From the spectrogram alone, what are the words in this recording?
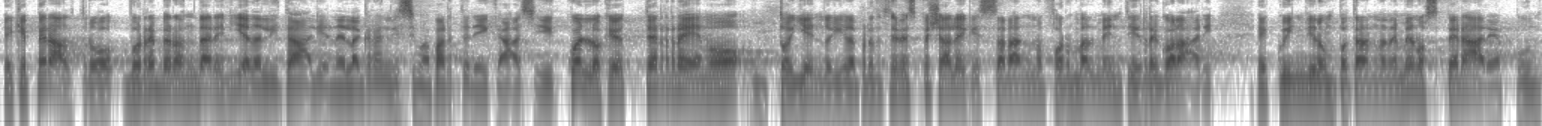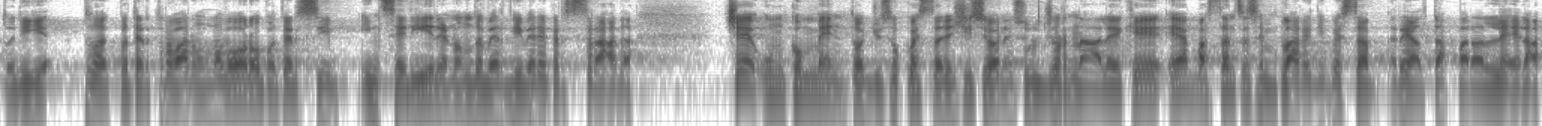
e che peraltro vorrebbero andare via dall'Italia nella grandissima parte dei casi. Quello che otterremo togliendogli la protezione speciale è che saranno formalmente irregolari e quindi non potranno nemmeno sperare appunto di poter trovare un lavoro, potersi inserire, non dover vivere per strada. C'è un commento oggi su questa decisione sul giornale che è abbastanza esemplare di questa realtà parallela.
